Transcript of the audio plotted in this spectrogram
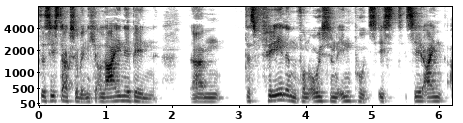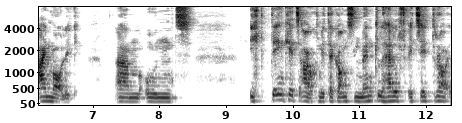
das ist auch so, wenn ich alleine bin, ähm, das Fehlen von äußeren Inputs ist sehr ein, einmalig. Ähm, und ich denke jetzt auch mit der ganzen Mental Health etc.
